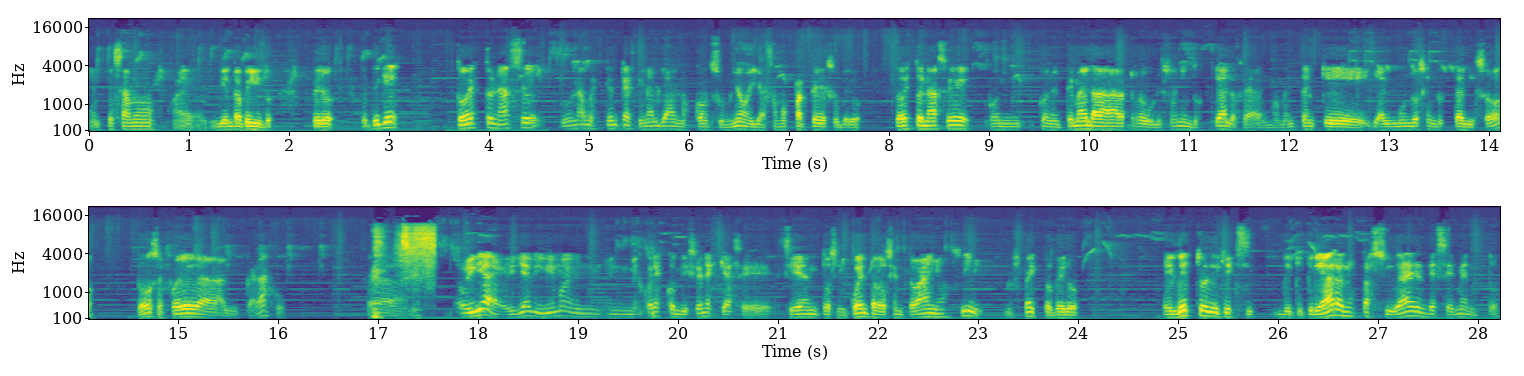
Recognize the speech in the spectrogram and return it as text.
empezamos bien rapidito. Pero fíjate que todo esto nace de una cuestión que al final ya nos consumió y ya somos parte de eso, pero todo esto nace con, con, el tema de la revolución industrial, o sea, el momento en que ya el mundo se industrializó, todo se fue al carajo. O sea, hoy, día, hoy día vivimos en, mejores condiciones que hace 150, 200 años, sí, perfecto, pero el hecho de que, de que crearan estas ciudades de cemento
